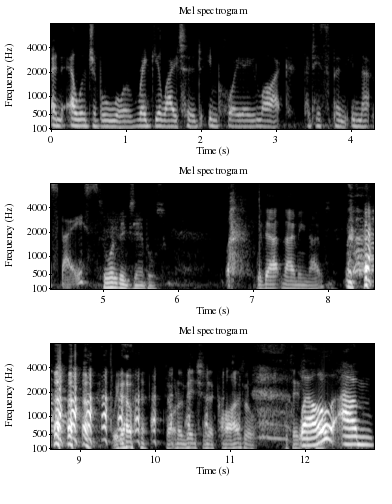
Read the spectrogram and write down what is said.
an eligible or regulated employee like participant in that space. So, what are the examples? Without naming names, we don't, don't want to mention a client or potential. Well, um,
